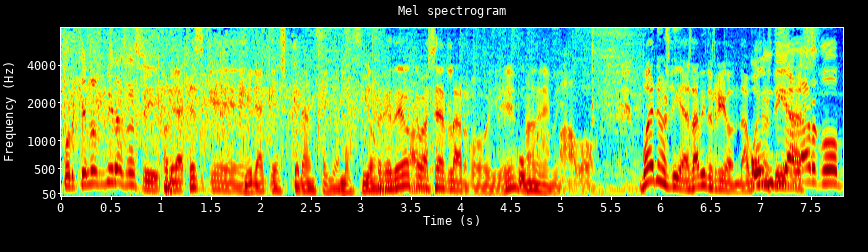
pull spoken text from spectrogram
¿Por qué nos miras así? Porque es que. Mira qué esperanza y emoción. Porque veo que va a ser largo hoy, ¿eh? Uf, Madre mía. pavo. Buenos días, David Rionda. Buenos Un día días. largo,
